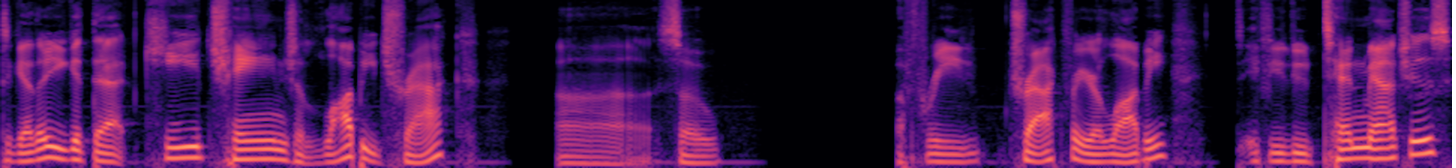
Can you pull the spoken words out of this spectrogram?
together, you get that key change lobby track. Uh, so a free track for your lobby. If you do 10 matches,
